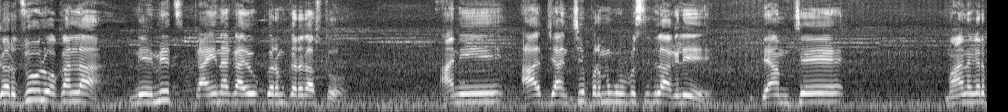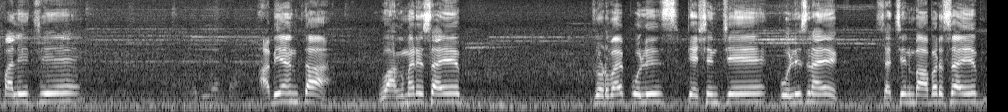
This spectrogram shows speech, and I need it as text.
गरजू लोकांना नेहमीच काही ना काही उपक्रम करत असतो. आणि आज ज्यांची प्रमुख उपस्थिती लागली ते आमचे महानगरपालिकेचे अभियंता वाघमारे साहेब जोडबाई पोलीस स्टेशनचे पोलीस नायक सचिन बाबर साहेब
